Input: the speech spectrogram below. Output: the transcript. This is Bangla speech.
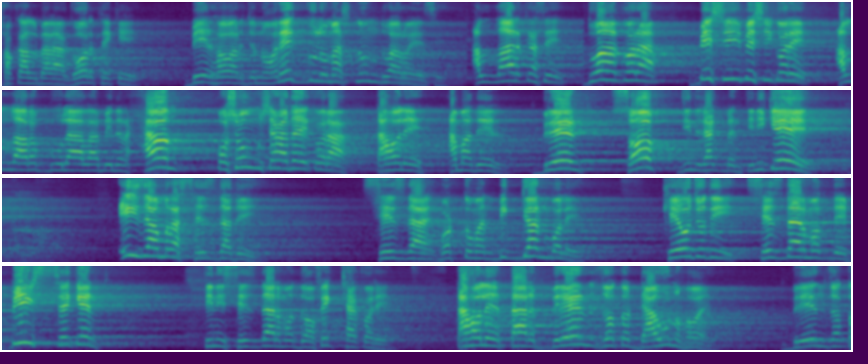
সকালবেলা ঘর থেকে বের হওয়ার জন্য অনেকগুলো মাসনুন দোয়া রয়েছে। আল্লাহর কাছে দোয়া করা বেশি বেশি করে আল্লাহ রব্বুল আলমিনের হাম প্রশংসা আদায় করা। তাহলে আমাদের ব্রেন সফট যিনি রাখবেন তিনি কে? এই যে আমরা সেজদা দেই, সেজদায় বর্তমান বিজ্ঞান বলে কেউ যদি সেজদার মধ্যে ২০ সেকেন্ড তিনি সেজদার মধ্যে অপেক্ষা করে তাহলে তার ব্রেন যত ডাউন হয়, ব্রেন যত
